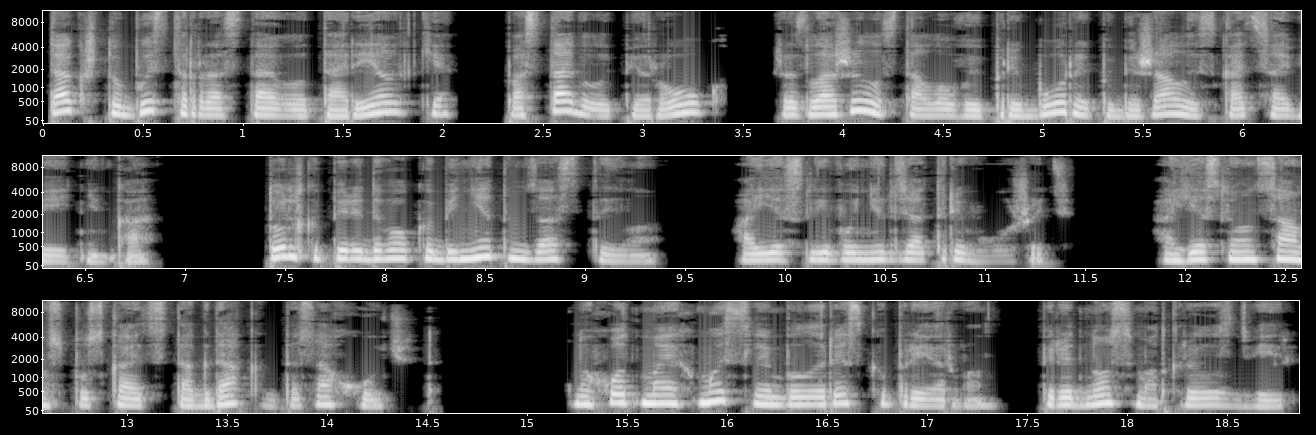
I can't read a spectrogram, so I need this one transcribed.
Так что быстро расставила тарелки, поставила пирог, разложила столовые приборы и побежала искать советника. Только перед его кабинетом застыла. А если его нельзя тревожить? А если он сам спускается тогда, когда захочет? Но ход моих мыслей был резко прерван. Перед носом открылась дверь.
